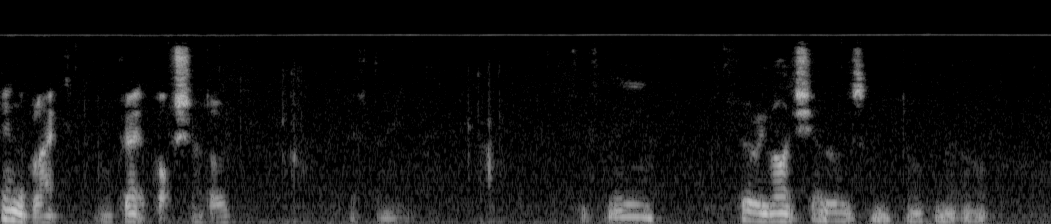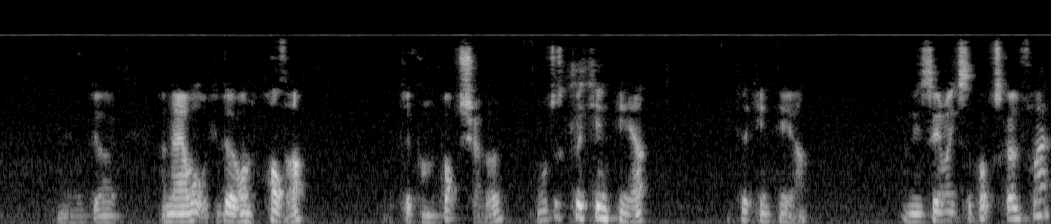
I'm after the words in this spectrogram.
in the black and create a box shadow. 15. 15. Very light shadows. There we go. And now what we can do on hover, click on the box shadow, we'll just click in here click in here you see it makes the box go flat.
